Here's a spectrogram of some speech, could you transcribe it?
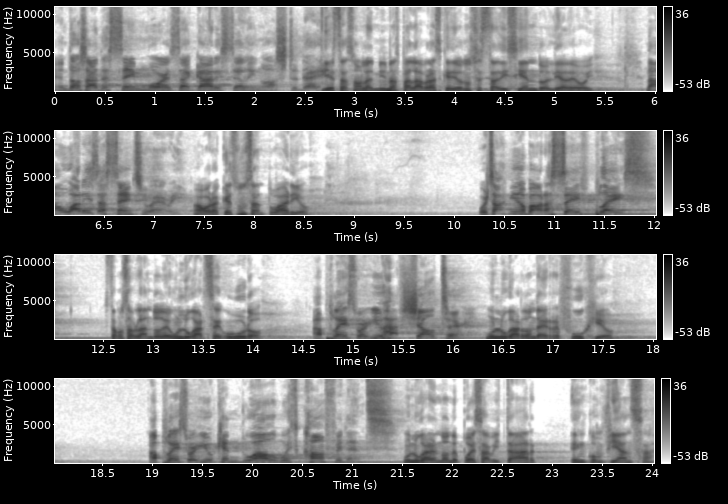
And those are the same words that God is telling us Y estas son las mismas palabras que Dios nos está diciendo el día de hoy. Now, what is a sanctuary? Ahora, ¿qué es un santuario? We're talking about a safe place, Estamos hablando de un lugar seguro, a place where you have shelter, un lugar donde hay refugio, a place where you can dwell with confidence. un lugar en donde puedes habitar en confianza,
